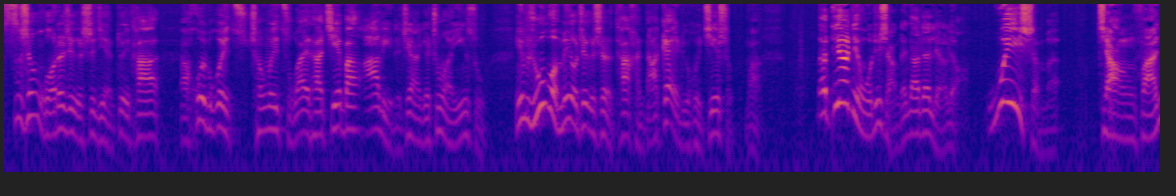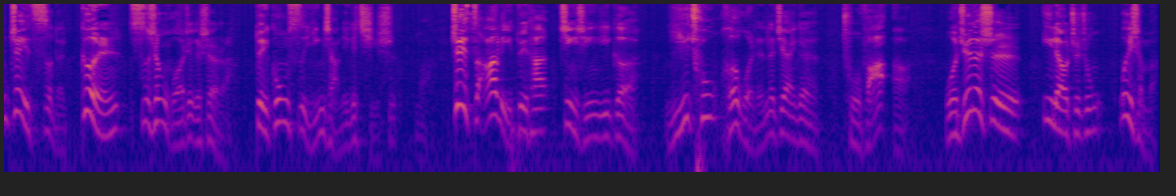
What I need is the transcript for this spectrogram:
私生活的这个事件对他啊会不会成为阻碍他接班阿里的这样一个重要因素。因为如果没有这个事儿，他很大概率会接手啊。那第二点，我就想跟大家聊聊，为什么蒋凡这次的个人私生活这个事儿啊，对公司影响的一个启示啊。这次阿里对他进行一个移出合伙人的这样一个。处罚啊，我觉得是意料之中。为什么？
